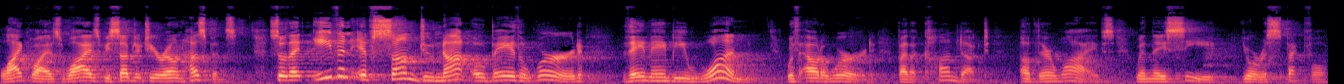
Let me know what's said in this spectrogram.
Likewise, wives, be subject to your own husbands, so that even if some do not obey the word, they may be won without a word by the conduct of their wives when they see your respectful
